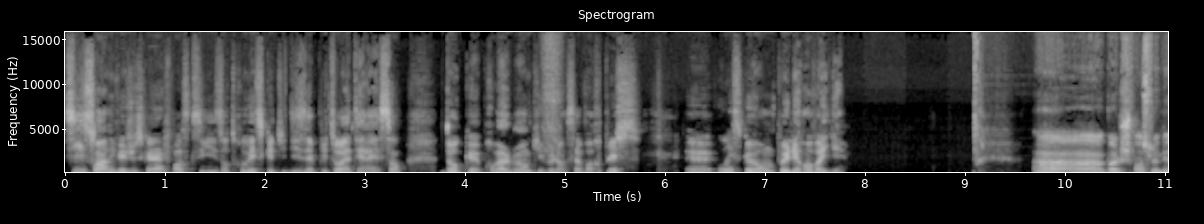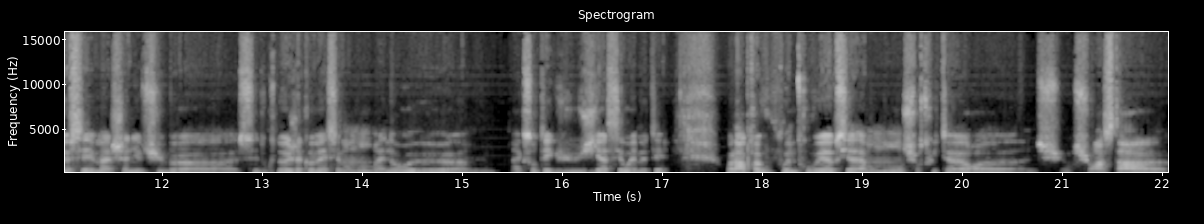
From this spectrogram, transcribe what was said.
s'ils sont arrivés jusque-là, je pense qu'ils ont trouvé ce que tu disais plutôt intéressant. Donc, probablement qu'ils veulent en savoir plus. où est-ce qu'on peut les renvoyer? Euh, bah, je pense le mieux, c'est ma chaîne YouTube. Euh, c'est donc Noé Jacomet, c'est mon nom. N-O-E, euh, accent aigu, J-A-C-O-M-E-T. Voilà, après, vous pouvez me trouver aussi à mon nom sur Twitter, sur, sur Insta.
